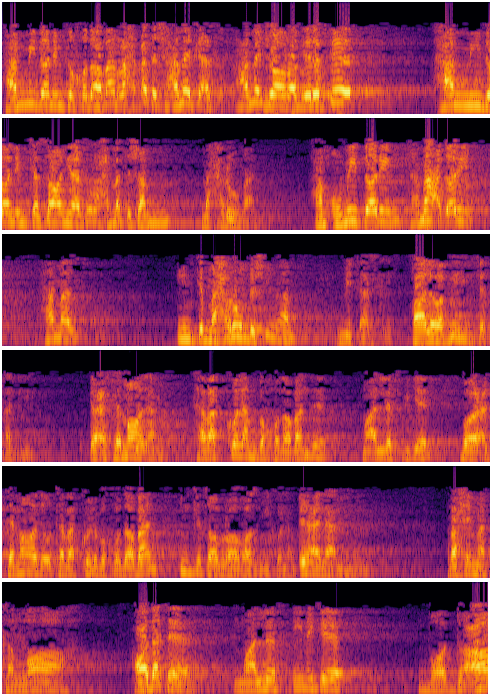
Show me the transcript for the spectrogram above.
هم می‌دانیم که خداوند رحمتش همه همه جا را گرفته هم می‌دانیم کسانی از رحمتش هم محرومن هم امید داریم طمع داریم هم از این که محروم بشیم هم میترسیم. قال و به ثقتی اعتمادم توکلم به خداوند. مؤلف میگه با اعتماد و توکل به خداوند این کتاب را آغاز می‌کنم. اعلم رحمك الله. عادت مؤلف اینه که با دعا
